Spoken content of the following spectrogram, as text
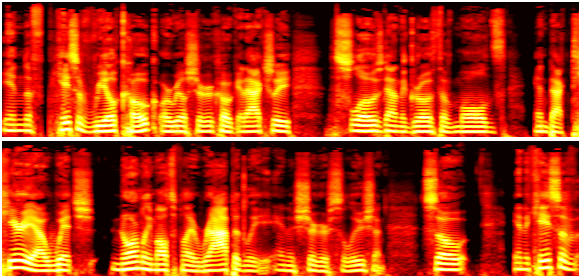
in the case of real Coke or real sugar Coke, it actually slows down the growth of molds and bacteria, which normally multiply rapidly in a sugar solution. So, in the case of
